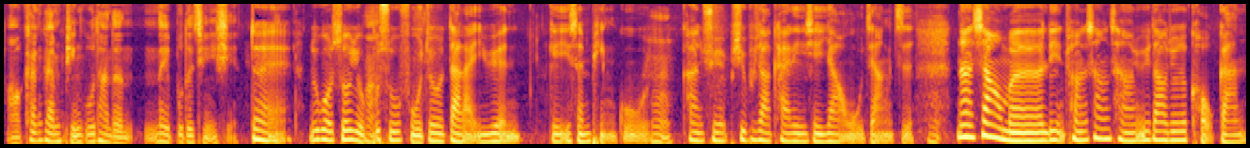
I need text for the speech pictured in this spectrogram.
啊，看看评估它的内部的情形。对，如果说有不舒服，就带来医院。给医生评估，嗯，看需需不需要开了一些药物这样子。嗯、那像我们临床上常遇到就是口干，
